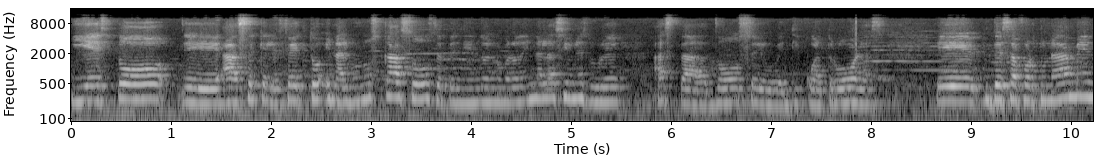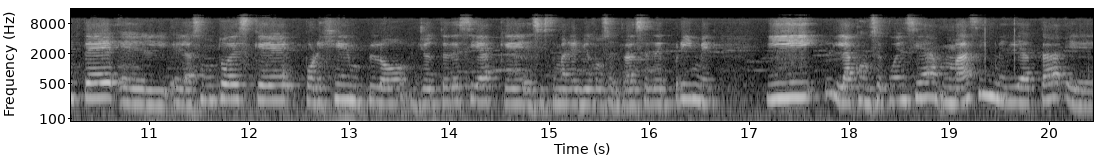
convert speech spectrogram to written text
y esto eh, hace que el efecto en algunos casos, dependiendo del número de inhalaciones, dure hasta 12 o 24 horas. Eh, desafortunadamente el, asunto es que, por ejemplo, yo te decía que el sistema nervioso central se deprime Y la consecuencia más inmediata eh,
